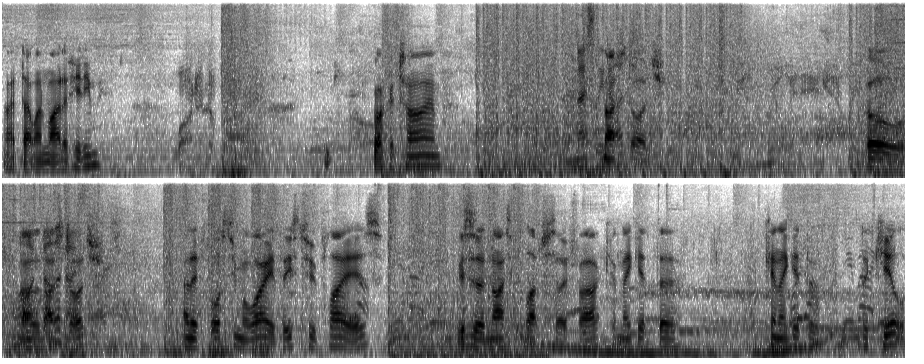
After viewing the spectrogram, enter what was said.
Right, that one might have hit him. Rocket time. Nicely Nice dodged. dodge. Oh, Oh, another another nice nice dodge. And they forced him away. These two players. This is a nice clutch so far. Can they get the? Can they get the the kill?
